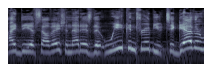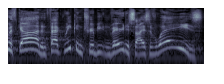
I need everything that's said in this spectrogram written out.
idea of salvation? That is, that we contribute together with God. In fact, we contribute in very decisive ways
